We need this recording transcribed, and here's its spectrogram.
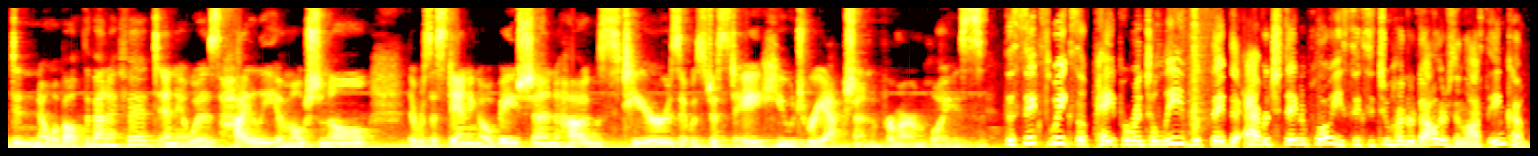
didn't know about the benefit, and it was highly emotional. There was a standing ovation, hugs, tears. It was just a huge reaction from our employees. The six weeks of paid parental leave would save the average state employee $6,200 in lost income,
